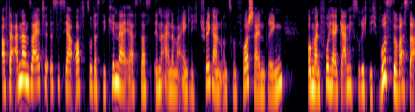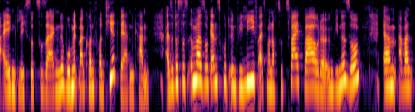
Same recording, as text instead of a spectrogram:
Auf der anderen Seite ist es ja oft so, dass die Kinder erst das in einem eigentlich triggern und zum Vorschein bringen und man vorher gar nicht so richtig wusste, was da eigentlich sozusagen, ne, womit man konfrontiert werden kann. Also dass das immer so ganz gut irgendwie lief, als man noch zu zweit war oder irgendwie ne so. Ähm, aber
